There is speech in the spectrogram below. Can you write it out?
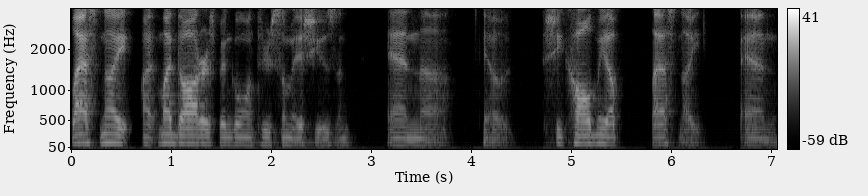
last night my, my daughter's been going through some issues and and uh you know she called me up last night and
